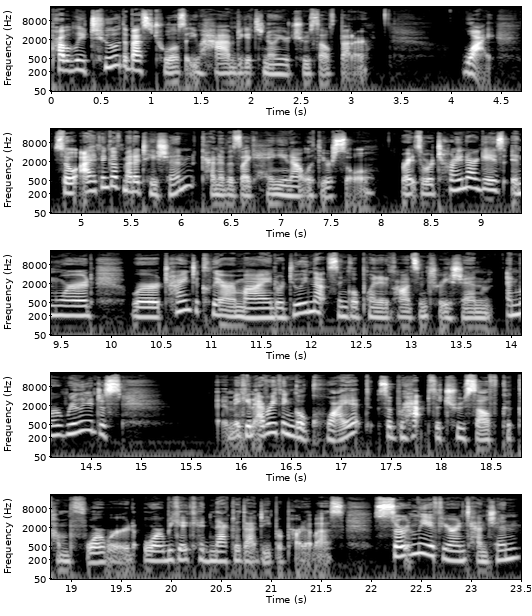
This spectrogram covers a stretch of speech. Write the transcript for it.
probably two of the best tools that you have to get to know your true self better. Why? So, I think of meditation kind of as like hanging out with your soul right? So we're turning our gaze inward, we're trying to clear our mind, we're doing that single pointed concentration, and we're really just making everything go quiet so perhaps the true self could come forward or we could connect with that deeper part of us. Certainly, if your intention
